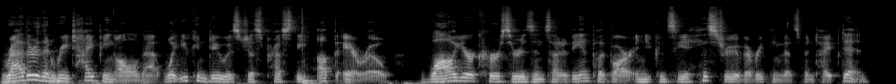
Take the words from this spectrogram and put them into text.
rather than retyping all of that, what you can do is just press the up arrow while your cursor is inside of the input bar and you can see a history of everything that's been typed in.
